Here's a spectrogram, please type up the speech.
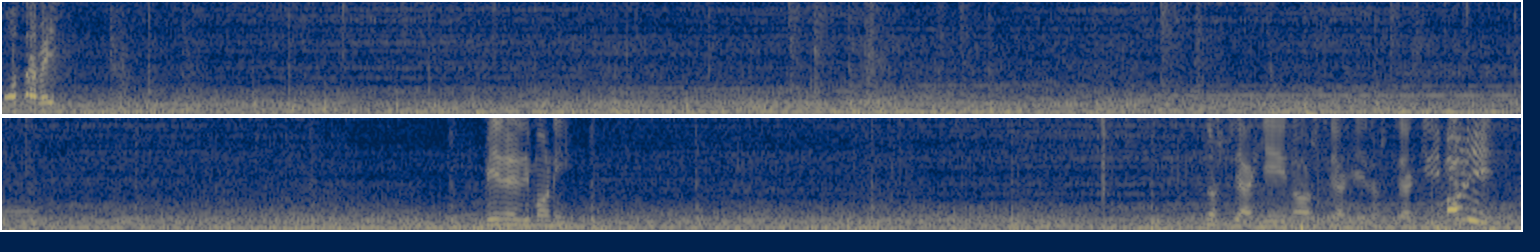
¡Otra vez! Viene Dimoni. No estoy aquí, no estoy aquí, no estoy aquí. ¡Dimoni!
